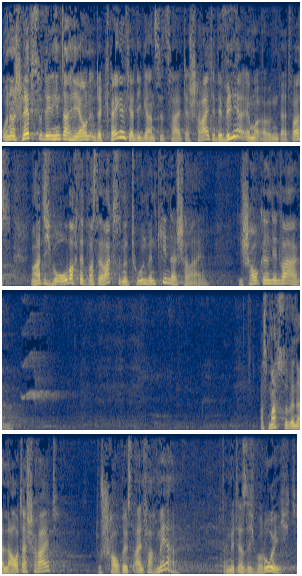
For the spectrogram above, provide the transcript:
Und dann schleppst du den hinterher und der quengelt ja die ganze Zeit, der schreit der will ja immer irgendetwas. Nun hatte ich beobachtet, was Erwachsene tun, wenn Kinder schreien. Die schaukeln den Wagen. Was machst du, wenn er lauter schreit? Du schaukelst einfach mehr, damit er sich beruhigt.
